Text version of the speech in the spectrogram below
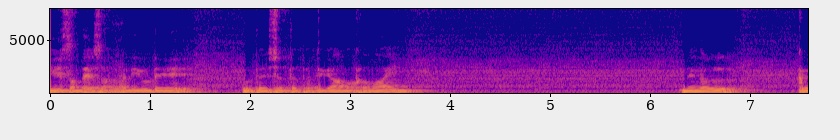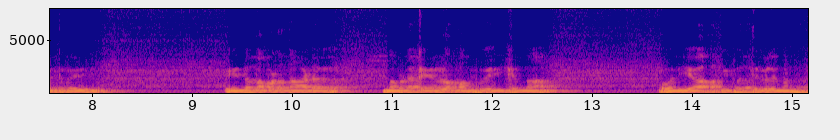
ഈ സന്ദേശ റാലിയുടെ ഉദ്ദേശത്തെ പറ്റി ആമുഖമായി നിങ്ങൾ കേട്ടു കഴിഞ്ഞു ഇന്ന് നമ്മുടെ നാട് നമ്മുടെ കേരളം അഭിമുഖീകരിക്കുന്ന വലിയ വിപത്തുകളിൽ നിന്ന്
